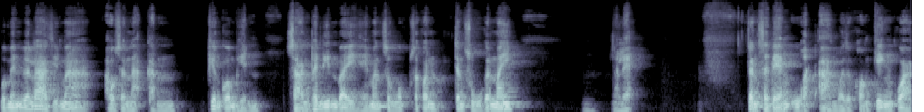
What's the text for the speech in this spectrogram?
บ่แม่นเวลาสิมาเอาชนะกัน เพียงความเห็นสร้างแผ่นดินไว้ให้มันสงบสักก่อนจังสู่กันไหมนั่นแหละ จังแสดงอวดอ้างว่าเจ้าของเก่งกว่า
